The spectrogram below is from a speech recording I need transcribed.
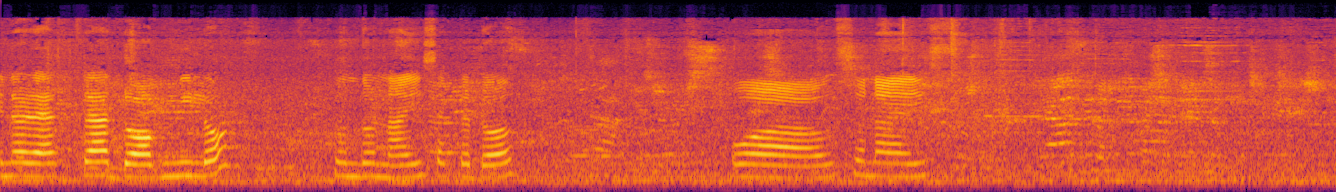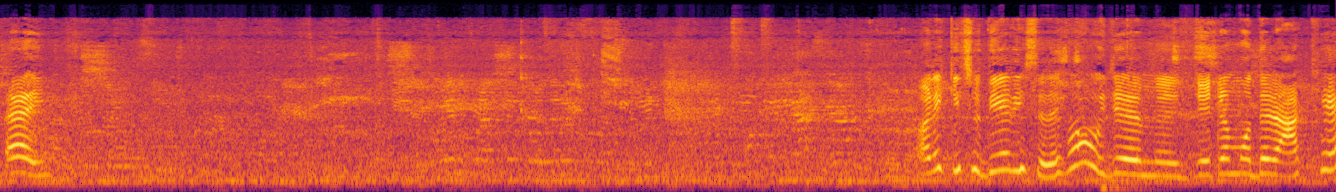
এনারা একটা ডগ নিল। সুন্দর নাইস একটা ডগ। সো নাইস এই। অনেক কিছু দিয়ে দিছে, দেখো, ওই যে যেটার মধ্যে রাখে,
